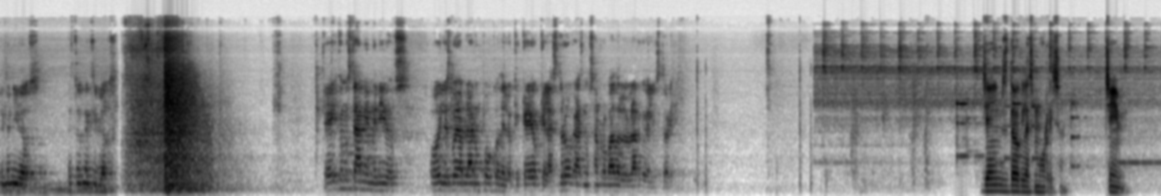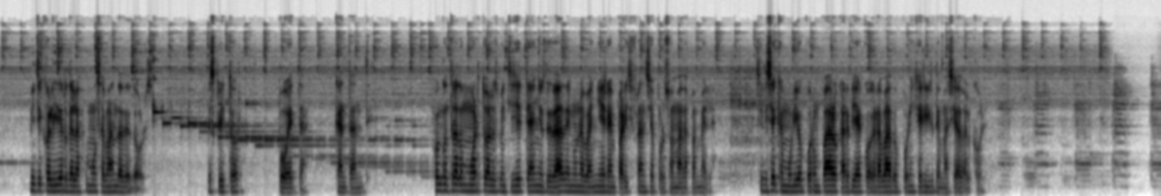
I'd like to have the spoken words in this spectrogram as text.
Bienvenidos. Esto es Mexiblogs. Hey, ¿cómo están? Bienvenidos. Hoy les voy a hablar un poco de lo que creo que las drogas nos han robado a lo largo de la historia. James Douglas Morrison, Jim, mítico líder de la famosa banda The Doors, escritor, poeta, cantante. Fue encontrado muerto a los 27 años de edad en una bañera en París, Francia, por su amada Pamela. Se dice que murió por un paro cardíaco agravado por ingerir demasiado alcohol.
